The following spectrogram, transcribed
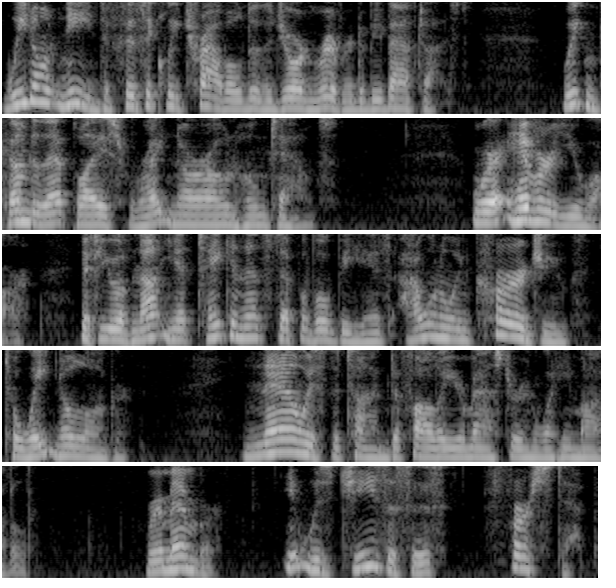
We don't need to physically travel to the Jordan River to be baptized. We can come to that place right in our own hometowns. Wherever you are, if you have not yet taken that step of obedience, I want to encourage you to wait no longer. Now is the time to follow your Master in what he modeled. Remember, it was Jesus' first step.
